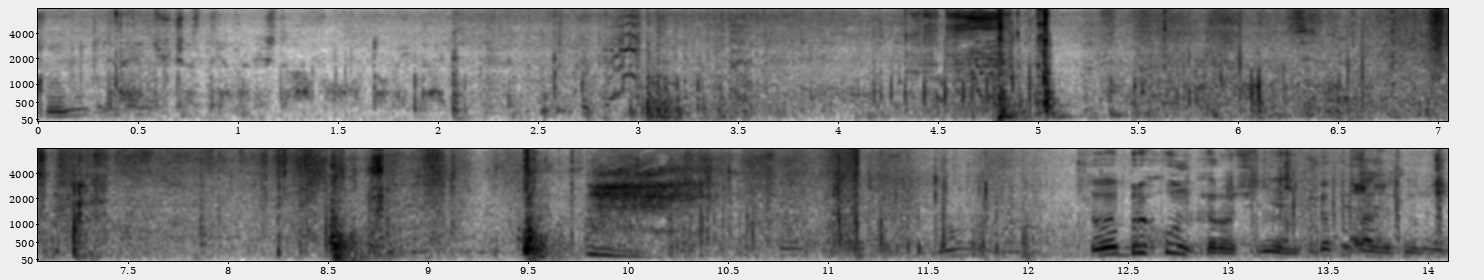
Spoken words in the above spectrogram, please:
Штрафу. Третю частину від штрафу готовий дати. То ви брехун, коротше, ні, нічого показувати не буду.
